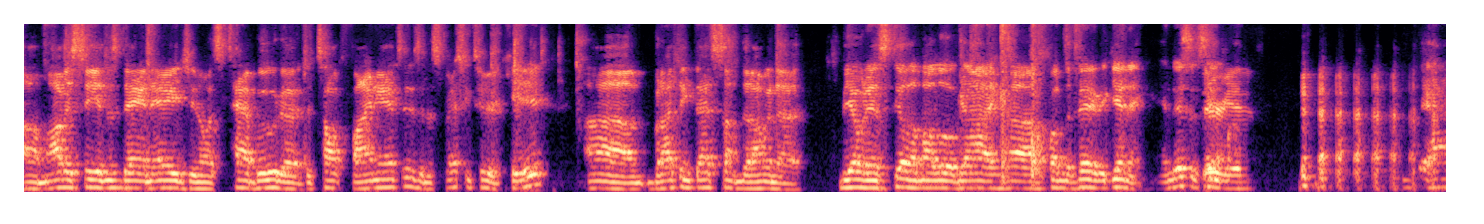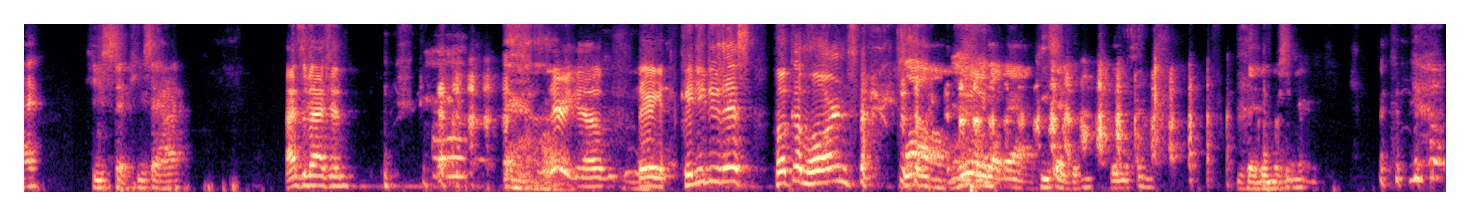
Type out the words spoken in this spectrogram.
Um, obviously, in this day and age, you know, it's taboo to, to talk finances and especially to your kid. Um, but I think that's something that I'm going to be able to instill in my little guy uh, from the very beginning. And this is there. He say hi. He say he say hi. Hi, Sebastian. there you go. There you go. Can you do this? Hook 'em horns. no, we don't. He said, he said,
